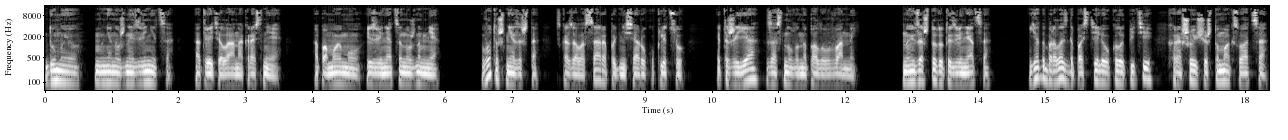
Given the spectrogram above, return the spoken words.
«Думаю, мне нужно извиниться», — ответила она краснее. «А, по-моему, извиняться нужно мне». «Вот уж не за что», — сказала Сара, поднеся руку к лицу. «Это же я заснула на полу в ванной». «Ну и за что тут извиняться? Я добралась до постели около пяти, хорошо еще, что Макс у отца.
